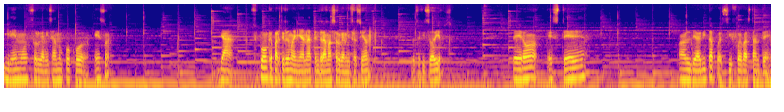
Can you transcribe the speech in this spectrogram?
iremos organizando un poco eso. Ya supongo que a partir de mañana tendrá más organización los episodios. Pero este al de ahorita pues sí fue bastante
